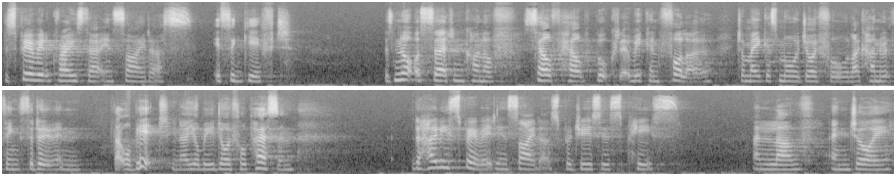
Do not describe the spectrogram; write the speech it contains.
The Spirit grows that inside us. It's a gift. It's not a certain kind of self help book that we can follow to make us more joyful, like 100 things to do, and that will be it. You know, you'll be a joyful person. The Holy Spirit inside us produces peace and love and joy,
